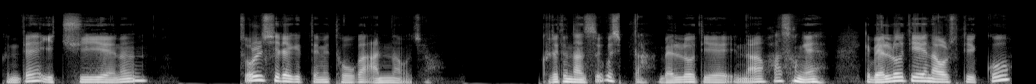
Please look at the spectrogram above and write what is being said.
근데 이 G에는 솔실이기 때문에 도가 안 나오죠. 그래도 난 쓰고 싶다. 멜로디나 화성에 멜로디에 나올 수도 있고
